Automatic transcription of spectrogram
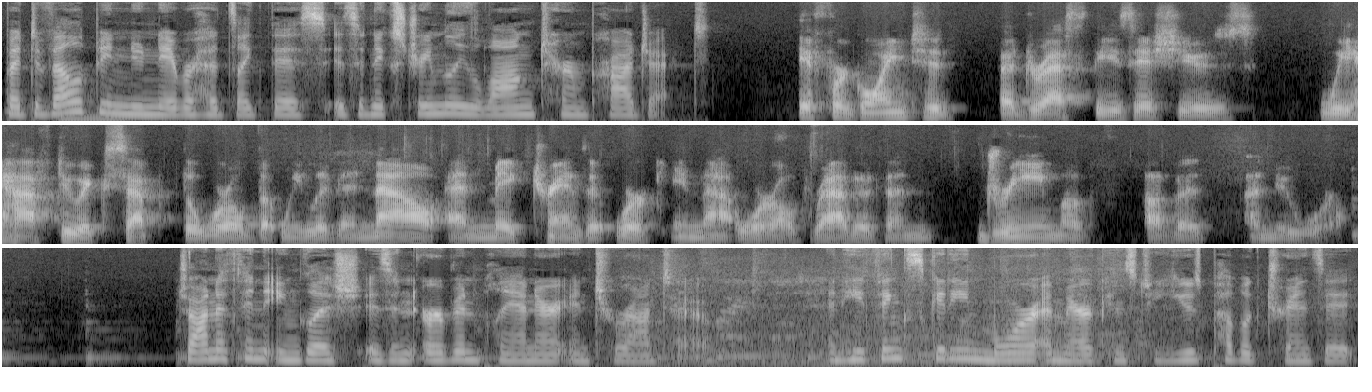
But developing new neighborhoods like this is an extremely long term project. If we're going to address these issues, we have to accept the world that we live in now and make transit work in that world rather than dream of, of a, a new world. Jonathan English is an urban planner in Toronto, and he thinks getting more Americans to use public transit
